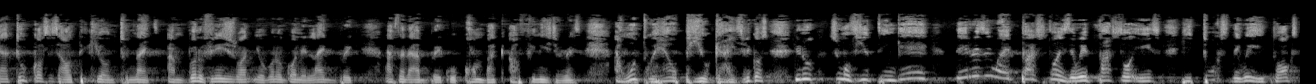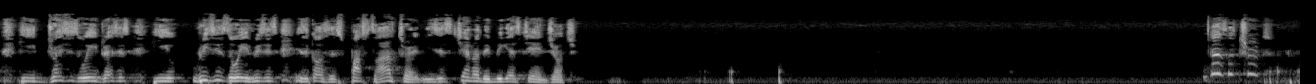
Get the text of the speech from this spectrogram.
There are two courses I'll take you on tonight. I'm going to finish this one. You're going to go on a light break. After that break, we'll come back. I'll finish the rest. I want to help you guys because, you know, some of you think, eh, the reason why pastor is the way pastor is, he talks the way he talks, he dresses the way he dresses, he reasons the way he reasons, is because he's pastor. After it, he's his chair, not the biggest chair in church. That's the truth.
